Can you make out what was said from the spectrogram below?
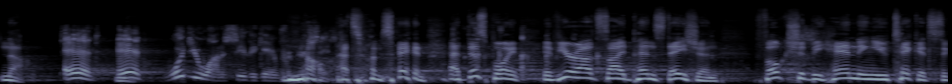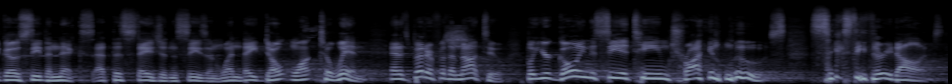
No. And and would you want to see the game from No, that's what I'm saying. At this point, if you're outside Penn Station, folks should be handing you tickets to go see the Knicks at this stage in the season when they don't want to win. And it's better for them not to. But you're going to see a team try and lose $63.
